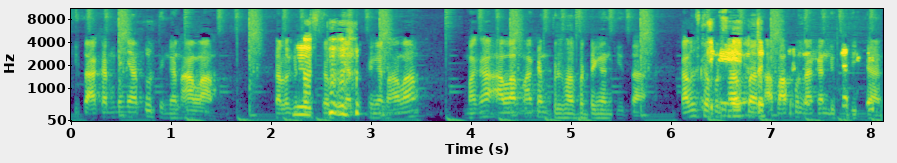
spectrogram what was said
kita akan menyatu dengan alam kalau kita sudah menyatu dengan alam maka alam akan bersahabat dengan kita. Kalau sudah bersahabat apa pun akan diberikan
